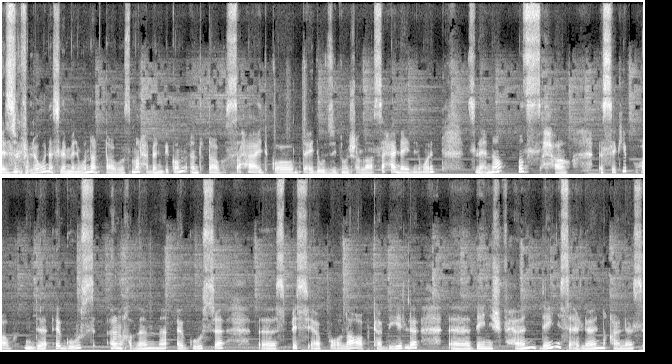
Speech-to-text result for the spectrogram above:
الزلف الأول أسلام من الطاووس. مرحبا بكم. عند الطاووس الصحة عيدكم تعيدوا وتزيدوا إن شاء الله الصحة نعيد نوان سلهنا الصحة. السكي بوغ عند أقوس نخدم أقوس سبيسيال بوغ لاغوب كابيل. داين يشفحن داين يسهلن قناس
